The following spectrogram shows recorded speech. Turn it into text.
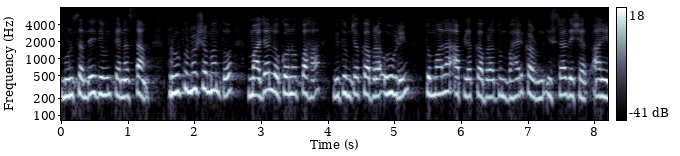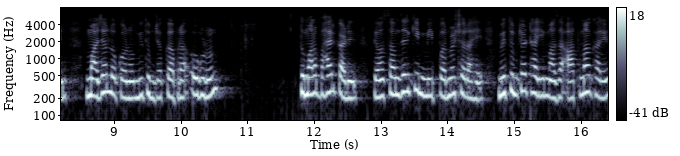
म्हणून संदेश देऊन त्यांना सांग प्रभू परमेश्वर म्हणतो माझ्या लोकांनो पहा मी तुमच्या कबरा उघडीन. तुम्हाला आपल्या कबरातून बाहेर काढून इस्रायल देशात आणीन. माझ्या लोकांनो मी तुमच्या कबरा उघडून तुम्हाला बाहेर काढीन. तेव्हा समजेल की मी परमेश्वर आहे. मी तुमच्या ठाई माझा आत्मा घालीन.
